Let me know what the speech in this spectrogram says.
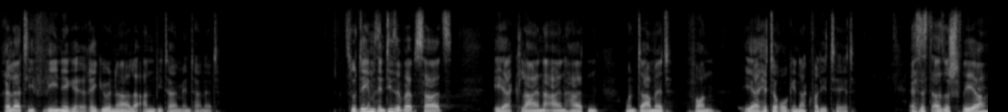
relativ wenige regionale Anbieter im Internet. Zudem sind diese Websites eher kleine Einheiten und damit von eher heterogener Qualität. Es ist also schwer,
